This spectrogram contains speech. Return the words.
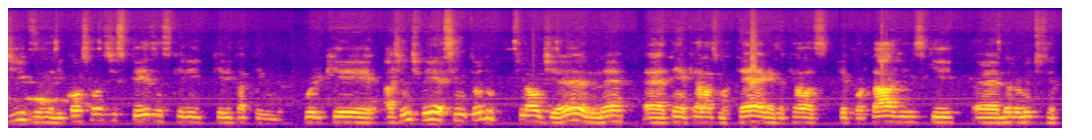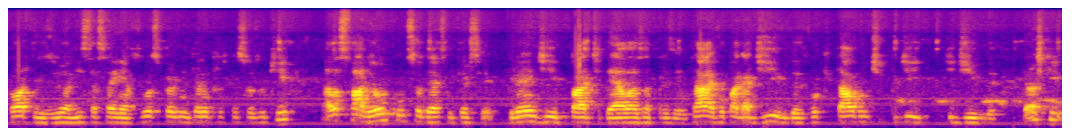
dívidas ali, quais são as despesas que ele que ele está tendo. Porque a gente vê, assim, todo final de ano, né, é, tem aquelas matérias, aquelas reportagens que é, normalmente os repórteres, os jornalistas saem às ruas perguntando para as pessoas o que elas farão com o seu 13 terceiro. Grande parte delas apresentar, ah, vou pagar dívidas, vou quitar algum tipo de, de dívida. Eu acho que,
